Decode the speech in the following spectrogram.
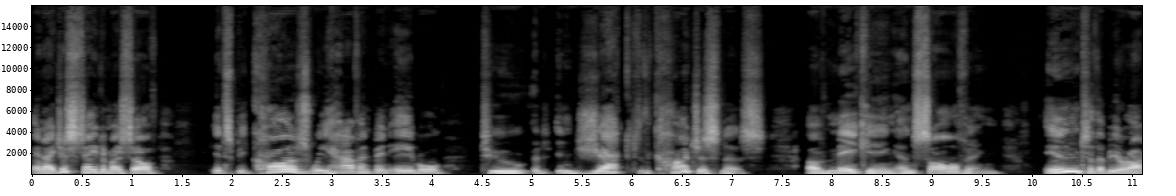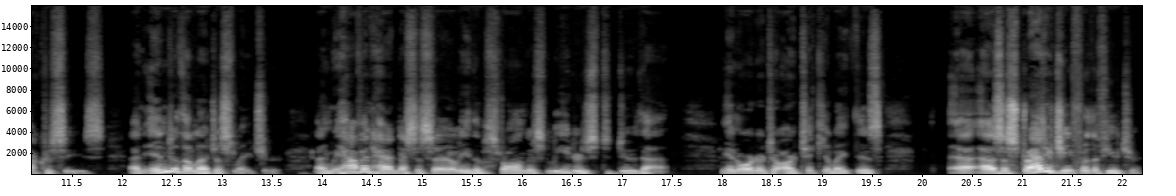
And I just say to myself, it's because we haven't been able to inject the consciousness of making and solving into the bureaucracies and into the legislature. And we haven't had necessarily the strongest leaders to do that in order to articulate this uh, as a strategy for the future.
